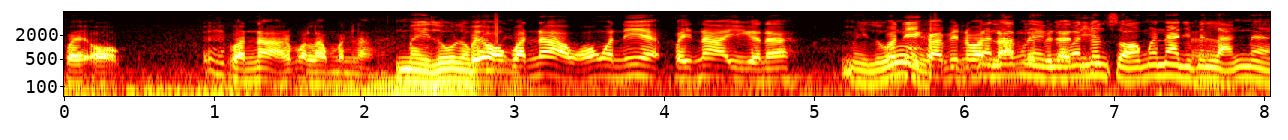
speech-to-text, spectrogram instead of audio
ไปออกเอ๊ะวันหน้าหรือวันหลังวันหลัง ไม่รู้หรไปออกวันหน้าของวันนี้ไปหน้าอีกอะนะ ไม่รู้วันนี้กลายเป็นวันหลังหนึ่งเลยเป็นอดีต วันต้นสองมันน่าจะเป็นหลังนะ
